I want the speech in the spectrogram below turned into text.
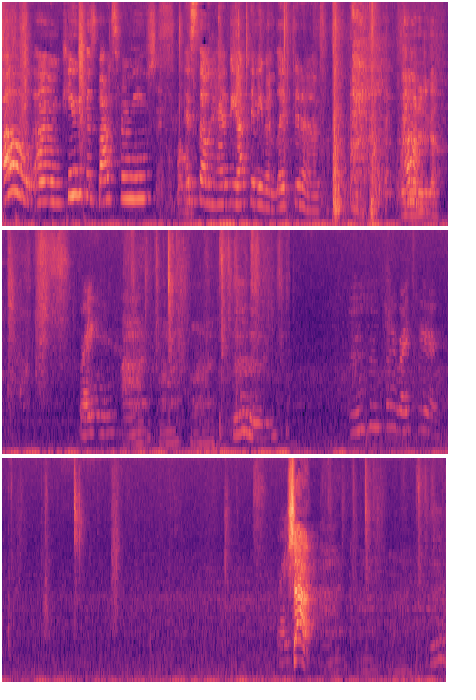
Oh, um, can you get this box for me? It's so heavy, I couldn't even lift it up. Where you want it to go? Right here. Alright, alright, alright. Mm. Mm-hmm, put it right there. Right Shout! Mm.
